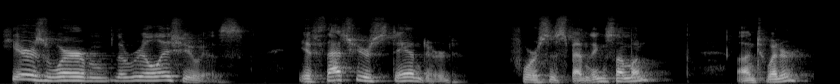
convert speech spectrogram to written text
here's where the real issue is. If that's your standard for suspending someone on Twitter,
